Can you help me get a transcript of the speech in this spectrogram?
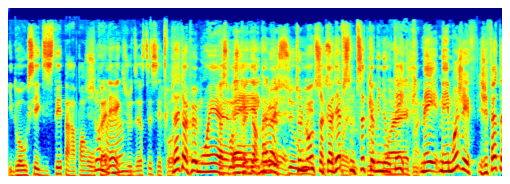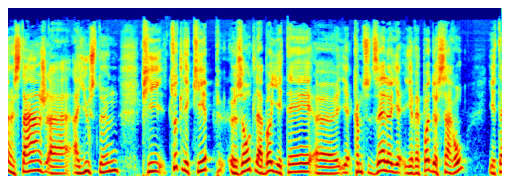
il doit aussi exister par rapport aux Sûrement. collègues. Je veux dire, tu sais, c'est pas. Peut-être un peu moins. Parce qu'on euh, se connaît normal, plus, tout le monde se connaît, c'est une petite Ouais. communauté. Ouais, ouais. Mais, mais moi, j'ai j'ai fait un stage à, à Houston, puis toute l'équipe, eux autres là-bas, ils étaient, euh, comme tu disais, là, il n'y avait pas de sarrau. Il, était,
